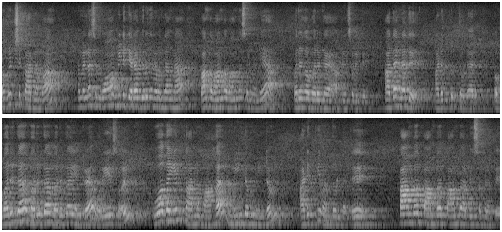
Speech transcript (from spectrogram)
மகிழ்ச்சி காரணமாக நம்ம என்ன சொல்லுவோம்? வீட்டுக்கு யாராவது விருந்தினர் வந்தாங்கன்னா வாங்க வாங்க வாங்க சொல்லுவோம் இல்லையா? வருக வருக அப்படின்னு சொல்லிட்டு. அதான் என்னது? அடுக்கு தொடர். இப்போ வருக வருக வருக என்ற ஒரே சொல் ஓகையின் காரணமாக மீண்டும் மீண்டும் அடுக்கி வந்துள்ளது. பாம்பு பாம்பு பாம்பு அப்படின்னு சொல்கிறது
